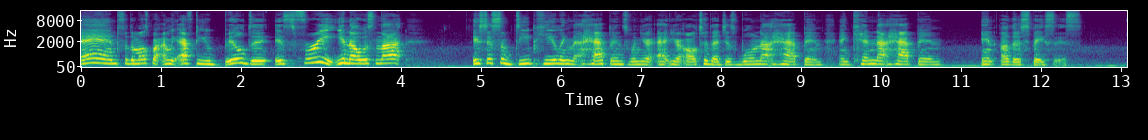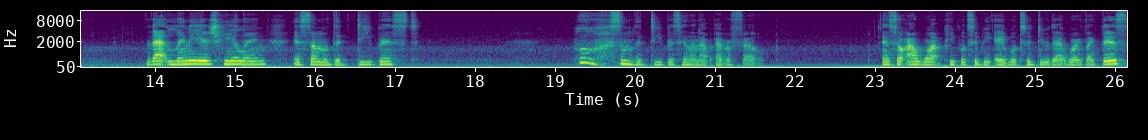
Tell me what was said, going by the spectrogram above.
And for the most part, I mean, after you build it, it's free. You know, it's not it's just some deep healing that happens when you're at your altar that just will not happen and cannot happen in other spaces. That lineage healing is some of the deepest, whew, some of the deepest healing I've ever felt. And so I want people to be able to do that work. Like this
